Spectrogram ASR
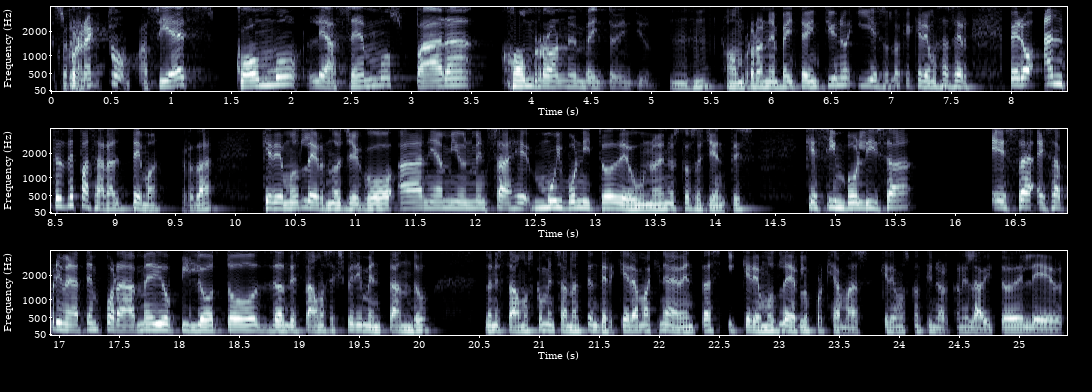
es correcto, así es. ¿Cómo le hacemos para home run en 2021. Home run en 2021 y eso es lo que queremos hacer. Pero antes de pasar al tema, ¿verdad? Queremos leer, nos llegó a Dani a mí un mensaje muy bonito de uno de nuestros oyentes que simboliza esa, esa primera temporada medio piloto donde estábamos experimentando, donde estábamos comenzando a entender que era máquina de ventas y queremos leerlo porque además queremos continuar con el hábito de leer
